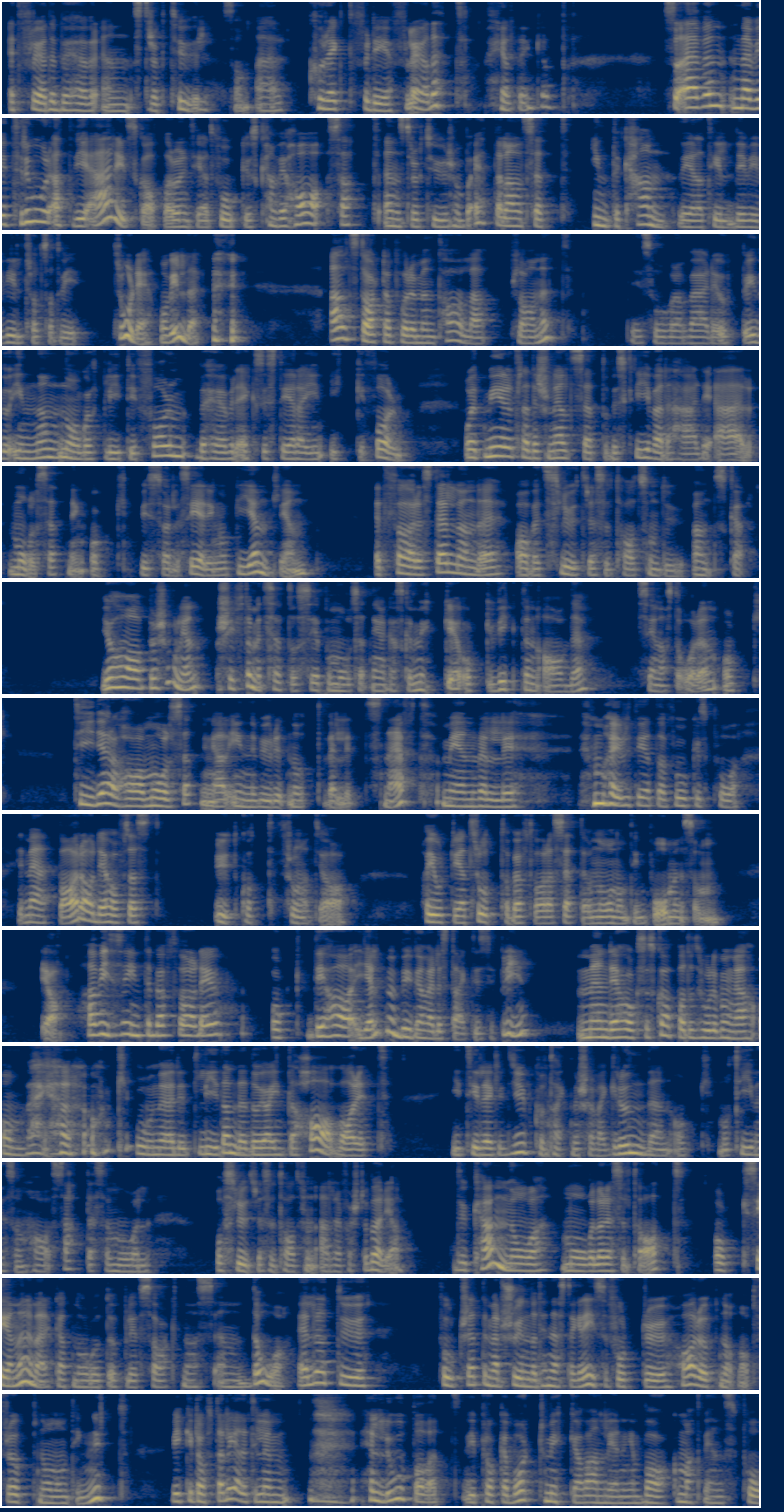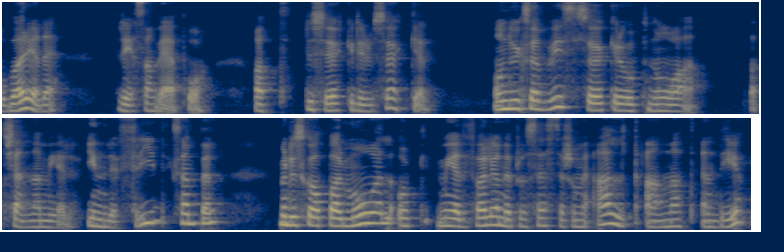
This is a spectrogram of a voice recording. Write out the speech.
ett flöde behöver en struktur som är korrekt för det flödet, helt enkelt. Så även när vi tror att vi är i ett skaparorienterat fokus kan vi ha satt en struktur som på ett eller annat sätt inte kan leda till det vi vill trots att vi tror det och vill det. Allt startar på det mentala planet. Det är så vår värld är uppbyggd och innan något blir till form behöver det existera i en icke-form. Och ett mer traditionellt sätt att beskriva det här det är målsättning och visualisering och egentligen ett föreställande av ett slutresultat som du önskar. Jag har personligen skiftat mitt sätt att se på målsättningar ganska mycket och vikten av det senaste åren. Och tidigare har målsättningar inneburit något väldigt snävt med en väldig majoritet av fokus på det mätbara. Och det har oftast utgått från att jag har gjort det jag trott har behövt vara sättet att nå någonting på men som ja, har visat sig inte behövt vara det och det har hjälpt mig att bygga en väldigt stark disciplin. Men det har också skapat otroligt många omvägar och onödigt lidande då jag inte har varit i tillräckligt djup kontakt med själva grunden och motiven som har satt dessa mål och slutresultat från allra första början. Du kan nå mål och resultat och senare märka att något upplevs saknas ändå. Eller att du fortsätter med att skynda till nästa grej så fort du har uppnått något för att uppnå någonting nytt. Vilket ofta leder till en, en loop av att vi plockar bort mycket av anledningen bakom att vi ens påbörjade resan vi är på. Och att du söker det du söker. Om du exempelvis söker att uppnå att känna mer inre frid exempel. Men du skapar mål och medföljande processer som är allt annat än det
